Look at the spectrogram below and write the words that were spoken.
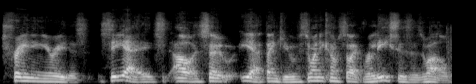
Training your readers. So yeah, it's oh, so yeah, thank you. So when it comes to like releases as well,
